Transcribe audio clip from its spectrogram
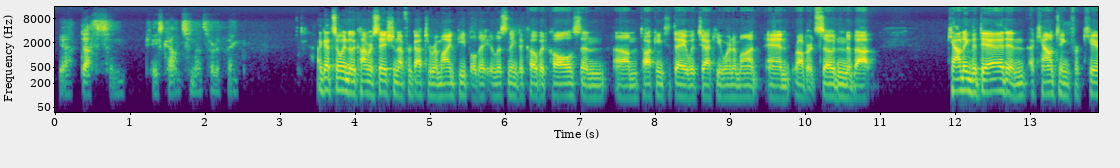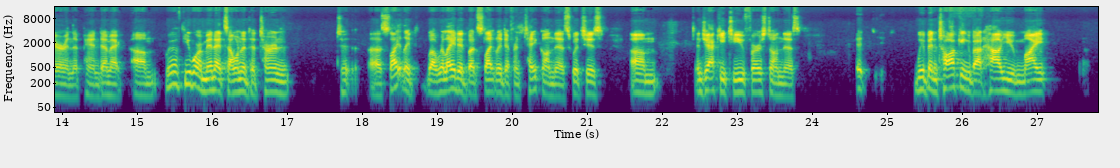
yeah deaths and case counts and that sort of thing. I got so into the conversation, I forgot to remind people that you're listening to COVID calls and um, talking today with Jackie Wernimont and Robert Soden about counting the dead and accounting for care in the pandemic. Um, we have a few more minutes. I wanted to turn to a slightly, well, related but slightly different take on this, which is, um, and Jackie, to you first on this. It, we've been talking about how you might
